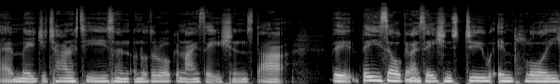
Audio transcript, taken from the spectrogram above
uh, major charities and, and other organisations that the, these organisations do employ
